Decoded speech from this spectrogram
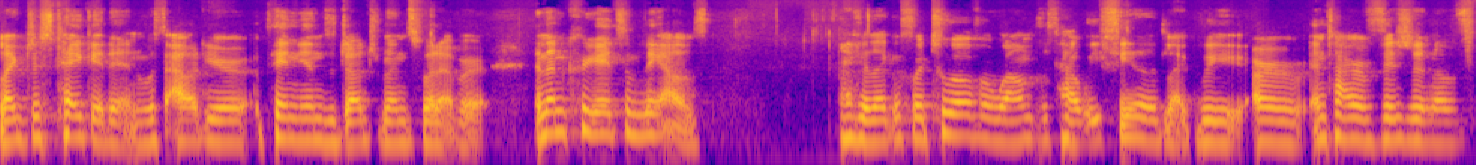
like just take it in without your opinions judgments whatever and then create something else i feel like if we're too overwhelmed with how we feel like we our entire vision of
